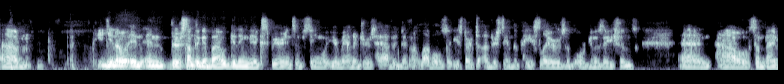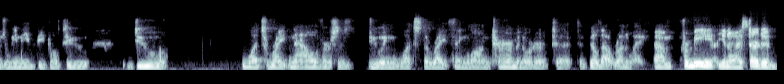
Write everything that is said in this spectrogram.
um, you know, and and there's something about getting the experience of seeing what your managers have at different levels that you start to understand the pace layers of organizations, and how sometimes we need people to do what's right now versus doing what's the right thing long term in order to, to build out runway. Um, for me, you know, I started,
